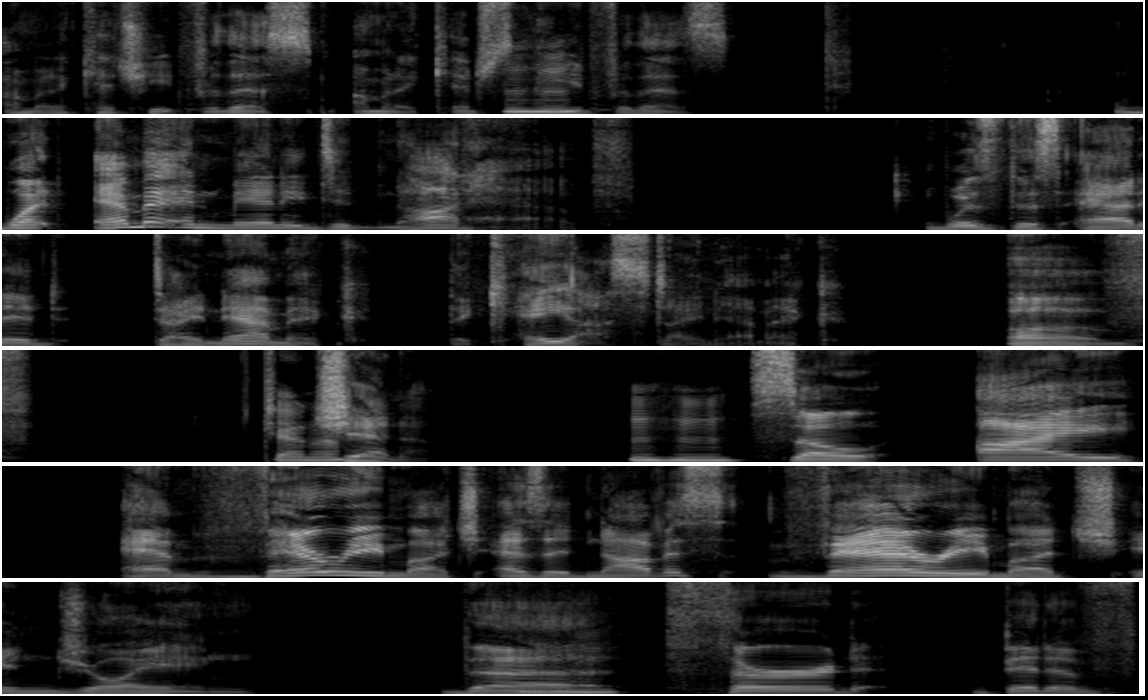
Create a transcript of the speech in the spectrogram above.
I'm gonna catch heat for this. I'm gonna catch some Mhm. heat for this. What Emma and Manny did not have was this added dynamic, the chaos dynamic of Jenna. Jenna. mm-hmm. So I am very much, as a novice, very much enjoying the Mhm. third bit of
